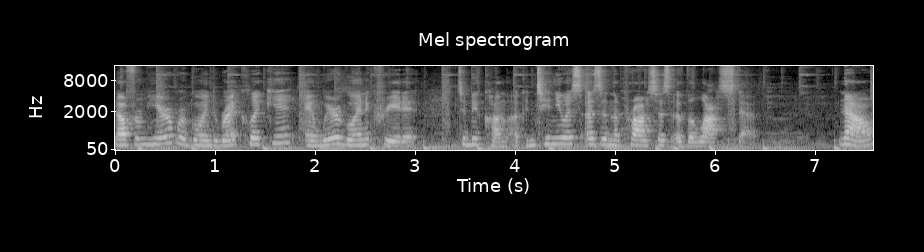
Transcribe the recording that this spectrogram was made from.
Now from here we're going to right click it and we're going to create it to become a continuous as in the process of the last step. Now,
